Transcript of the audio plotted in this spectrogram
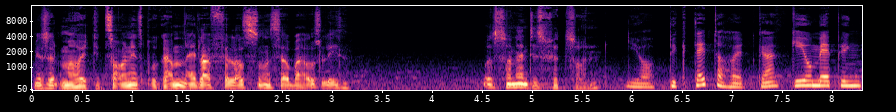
Wir sollten mal heute die Zahlen ins Programm reinlaufen lassen und sauber auslesen. Was sind denn das für Zahlen? Ja, Big Data halt, gell? Geomapping,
